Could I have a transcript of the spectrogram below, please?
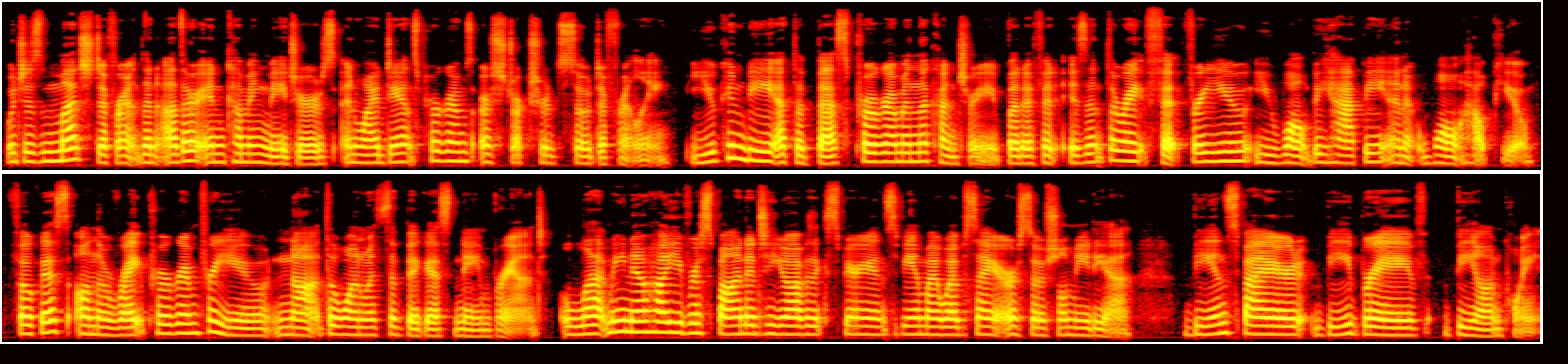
which is much different than other incoming majors and why dance programs are structured so differently. You can be at the best program in the country, but if it isn't the right fit for you, you won't be happy and it won't help you. Focus on the right program for you, not the one with the biggest name brand. Let me know how you've responded to Yoav's experience via my website or social media. Be inspired, be brave, be on point.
